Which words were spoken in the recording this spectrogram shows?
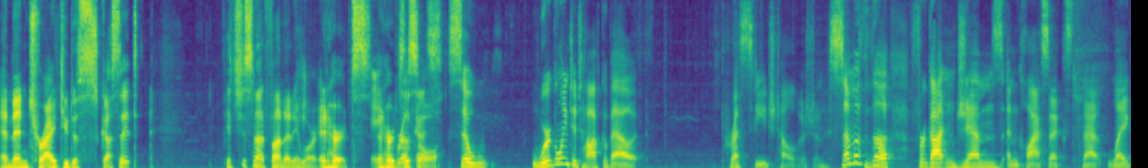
and then tried to discuss it, it's just not fun anymore. It, hurts. It, hurts the soul. us. So we're going to talk about prestige television. Some of the forgotten gems and classics that like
